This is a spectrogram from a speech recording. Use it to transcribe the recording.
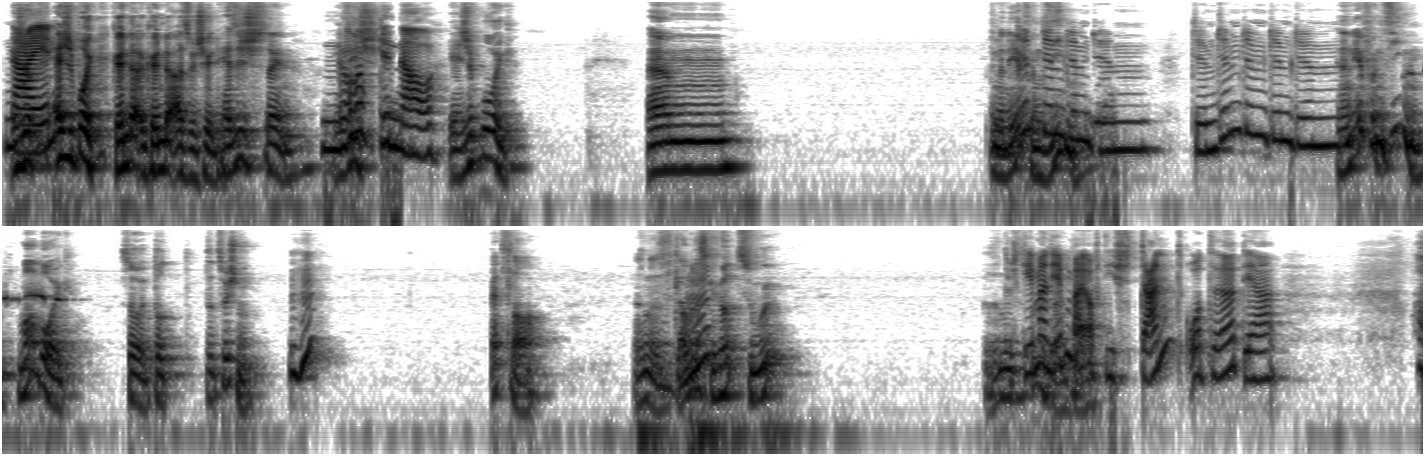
nein. Escheburg. Könnte, könnte also schön hessisch sein. No, Hessisch. genau. Escheburg. Ähm. In der Nähe von Siegen. dim, dim. Dim, dim, dim, dim, In der. Nähe von Siegen. Marburg. So, dort dazwischen. Mhm. Wetzlar. Was ist das? Ich glaube, das Mhm. gehört zu. Das Ich gehe mal nebenbei auf die Standorte der oh,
